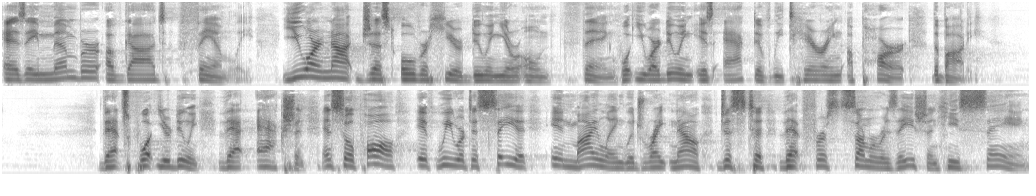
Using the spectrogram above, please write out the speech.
as a member of God's family, you are not just over here doing your own thing. What you are doing is actively tearing apart the body. That's what you're doing, that action. And so, Paul, if we were to say it in my language right now, just to that first summarization, he's saying,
